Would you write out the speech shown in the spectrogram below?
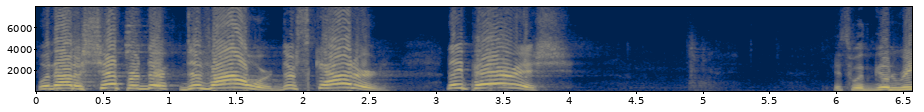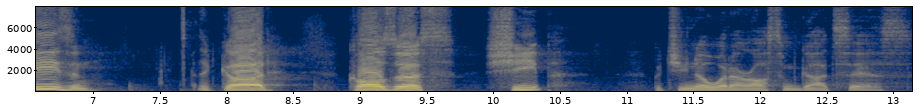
Without a shepherd, they're devoured, they're scattered, they perish. It's with good reason that God calls us sheep, but you know what our awesome God says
